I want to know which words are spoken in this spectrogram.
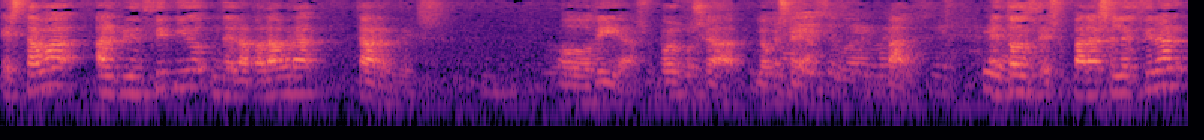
estaba al principio de la palabra tardes o días, bueno, o sea, lo que sea. Vale. Entonces, para seleccionar,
